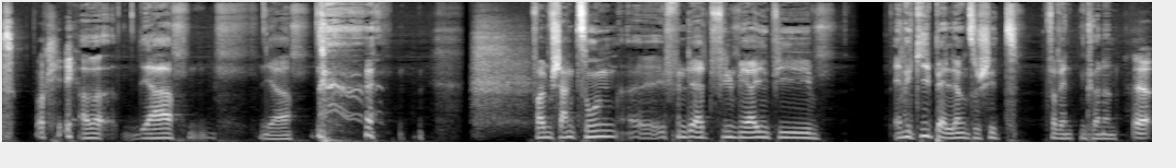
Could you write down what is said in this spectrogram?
Okay. Aber ja, ja. Vor allem Shang Tsung, äh, ich finde, er hat viel mehr irgendwie Energiebälle und so Shit verwenden können. Ja.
